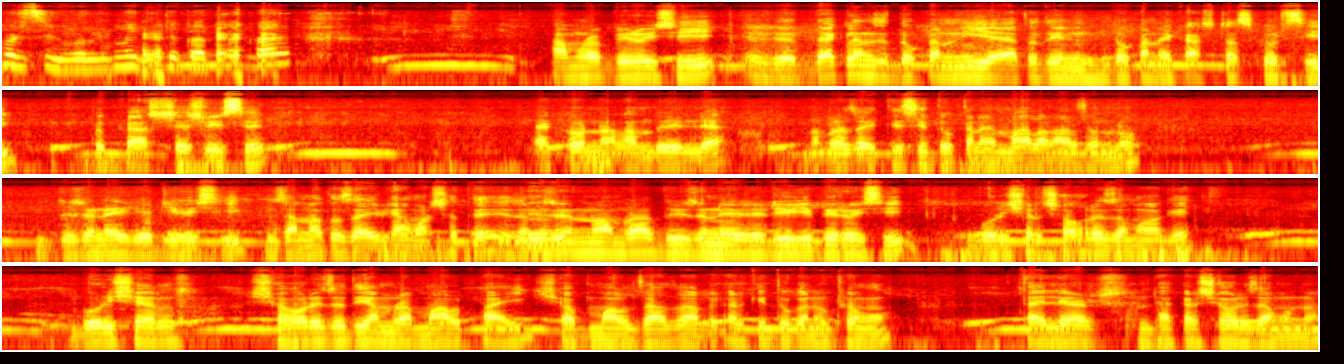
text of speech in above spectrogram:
করছি বলো মিথ্যে কথা কয়। আমরা বেরোইছি এই যে দেখলেন যে দোকান নিয়ে এতদিন দোকানের কাজ টাজ করছি তো কাজ শেষ হয়েছে এখন আলহামদুলিল্লাহ আমরা যাইতেছি দোকানের মাল আনার জন্য। দুজনেই রেডি হয়েছি জান্নাতও যাইবে আমার সাথে এই জন্য আমরা দুইজনে রেডি হয়ে বেরোইছি বরিশাল শহরে যাব আগে। বরিশাল শহরে যদি আমরা মাল পাই, সব মাল যা যা আর কি দোকানে উঠামো, তাইলে আর ঢাকার শহরে যাব না।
